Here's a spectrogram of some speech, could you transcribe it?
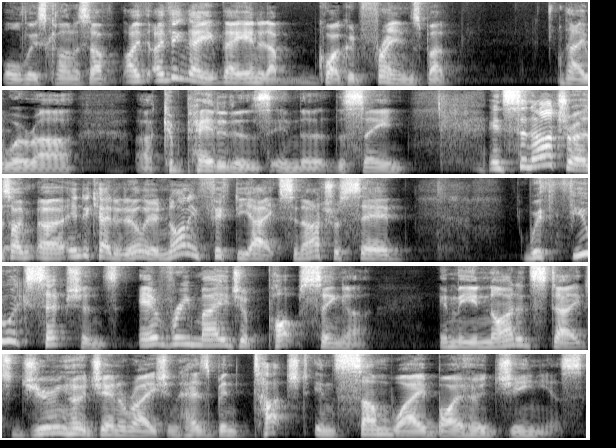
all this kind of stuff. I, I think they, they ended up quite good friends, but they were uh, uh, competitors in the, the scene. In Sinatra, as I uh, indicated earlier, in 1958, Sinatra said, with few exceptions, every major pop singer in the United States during her generation has been touched in some way by her genius.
